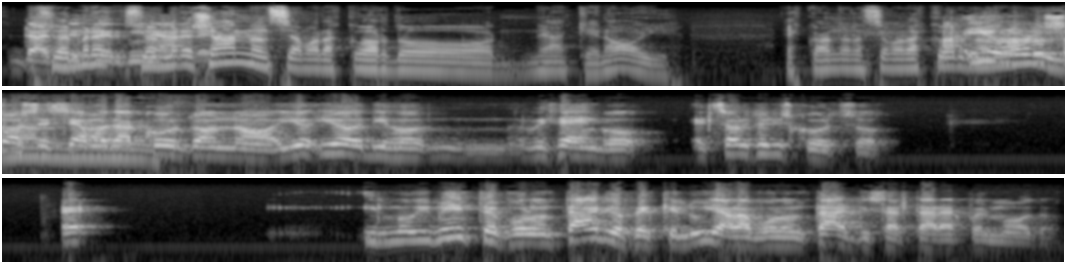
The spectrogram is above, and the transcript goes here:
da su Emre, su Emre Can non siamo d'accordo neanche noi. E quando non siamo d'accordo... Ma io non lo so se siamo d'accordo o no, io, io dico, ritengo, è il solito discorso, è, il movimento è volontario perché lui ha la volontà di saltare a quel modo.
